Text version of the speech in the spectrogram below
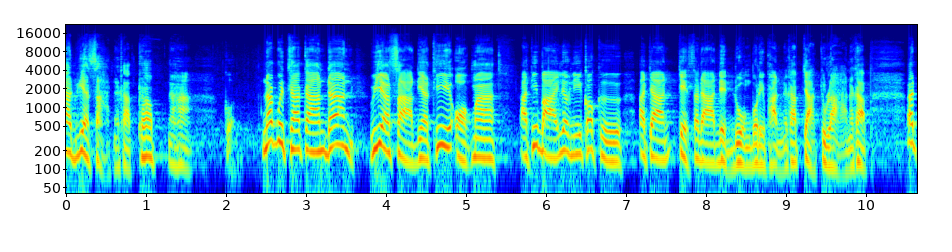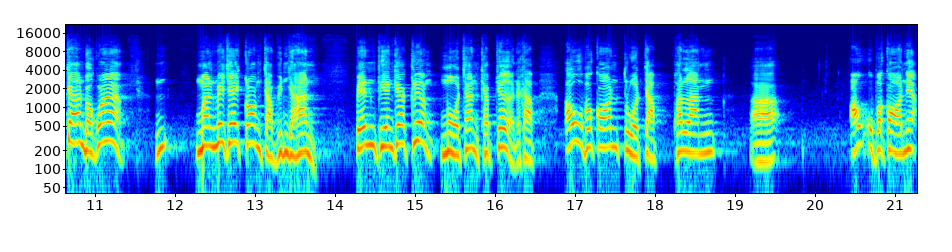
ด้านวิทยาศาสตร์นะครับ ครับ นะฮะก็นักวิชาการด้านวิทยาศาสตร์เนี่ยที่ออกมาอธิบายเรื่องนี้ก็คืออาจารย์เจษดาเด่นดวงบริพันธ์นะครับจากจุฬานะครับ อาจารย์บอกว่ามันไม่ใช่กล้องจับวิญญาณ เป็นเพียงแค่เครื่อง motion capture นะครับ เอาอุปกรณ์ตรวจจับพลังเอาอุปกรณ์เนี่ย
